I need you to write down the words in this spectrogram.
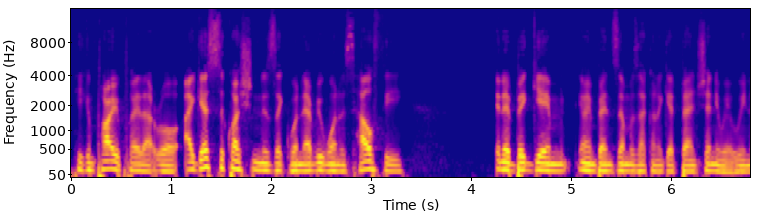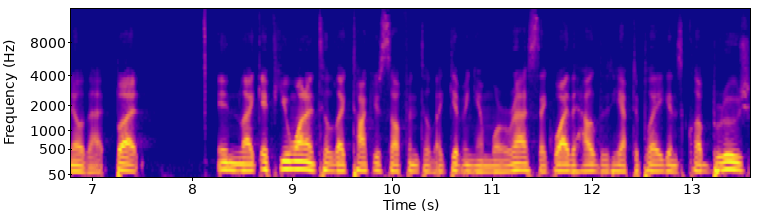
He can probably play that role. I guess the question is like when everyone is healthy in a big game. I mean, Benzema's not going to get benched anyway. We know that. But in like if you wanted to like talk yourself into like giving him more rest, like why the hell did he have to play against Club Bruges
